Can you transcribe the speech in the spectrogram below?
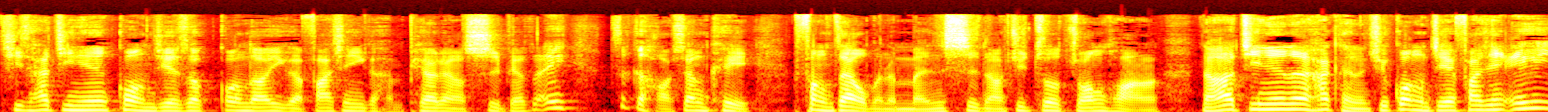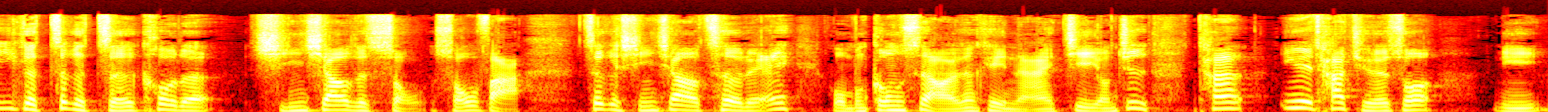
其实他今天逛街的时候逛到一个，发现一个很漂亮的饰标，说，哎，这个好像可以放在我们的门市，然后去做装潢。然后今天呢，他可能去逛街，发现，哎，一个这个折扣的行销的手手法，这个行销的策略，哎，我们公司好像可以拿来借用。就是他，因为他觉得说你。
